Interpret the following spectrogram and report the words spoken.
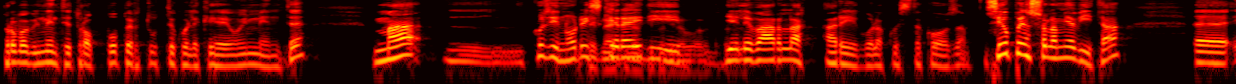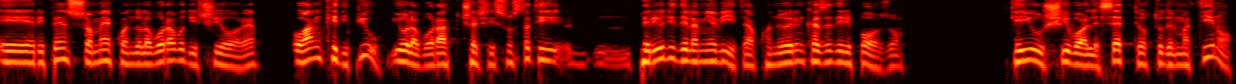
probabilmente è troppo per tutte quelle che ho in mente, ma mh, così non rischierei di, di, elevarla a regola questa cosa. Se io penso alla mia vita eh, e ripenso a me quando lavoravo 10 ore, o anche di più, io ho lavorato, cioè ci sono stati periodi della mia vita, quando ero in casa di riposo, che io uscivo alle 7-8 del mattino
